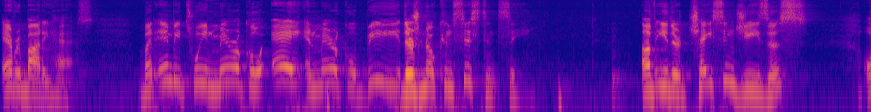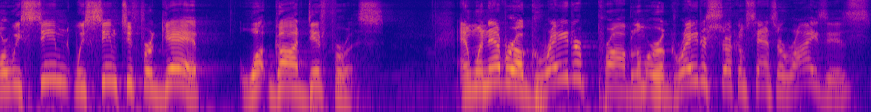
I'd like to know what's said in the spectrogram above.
Everybody has. But in between miracle A and miracle B, there's no consistency of either chasing Jesus or we seem, we seem to forget what God did for us. And whenever a greater problem or a greater circumstance arises,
